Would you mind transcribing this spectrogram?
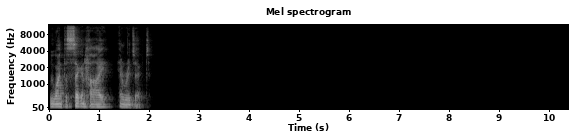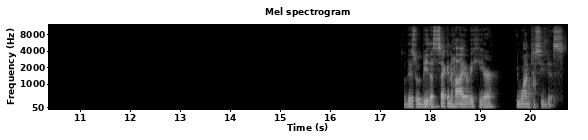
We want the second high and reject. So this would be the second high over here. We want to see this.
